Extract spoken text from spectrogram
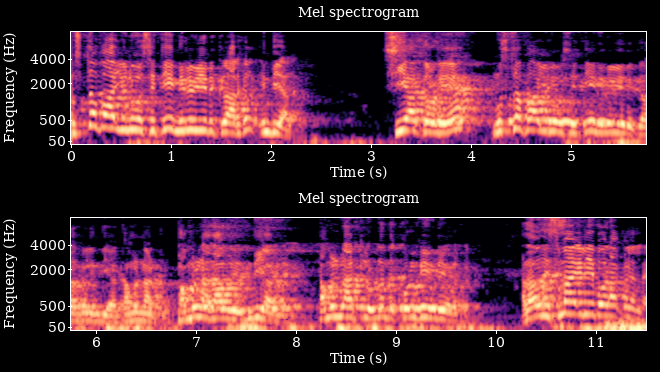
முஸ்தபா யூனிவர்சிட்டியை நிறுவியிருக்கிறார்கள் இந்தியாவில். ஷியாக்களுடைய முஸ்தபா யூனிவர்சிட்டியை நிறுவியிருக்கிறார்கள் இந்தியா தமிழ்நாட்டில். தமிழ் அதாவது இந்தியாவில். தமிழ்நாட்டில் உள்ள அந்த கொள்கையுடையவர்கள். அதாவது இஸ்மாயிலிய போராக்கள் அல்ல.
